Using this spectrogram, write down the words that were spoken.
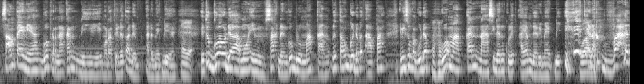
sampai nih ya, gue pernah kan di Moratunda tuh ada ada McD ya. Ya, ya. Itu gue udah mau imsak dan gue belum makan. Lu tahu gue dapat apa? Ini sumpah gue dapet gue makan nasi dan kulit ayam dari McD. Waduh. Enak banget.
